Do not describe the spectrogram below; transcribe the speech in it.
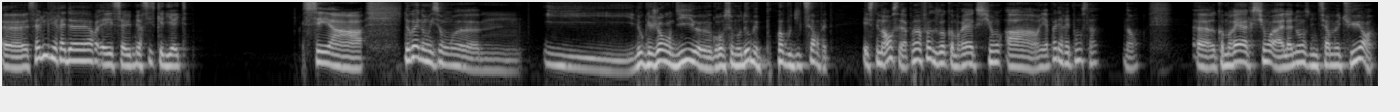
Euh, salut les raiders et salut, merci Skelly C'est un. Donc, ouais, non, ils ont. Euh, donc, les gens ont dit, euh, grosso modo, mais pourquoi vous dites ça en fait? Et c'est marrant, c'est la première fois que je vois comme réaction à. Il n'y a pas les réponses là Non. comme réaction à l'annonce d'une fermeture,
